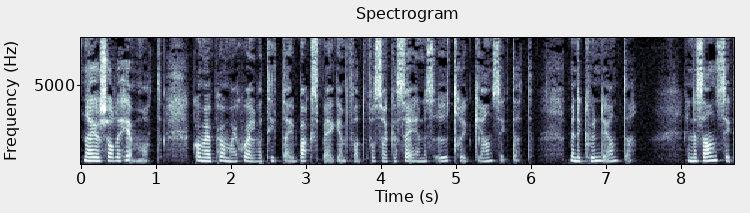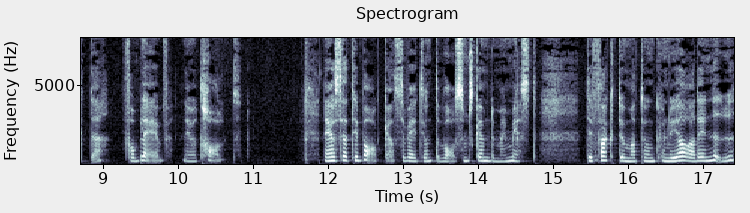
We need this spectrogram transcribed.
När jag körde hemåt kom jag på mig själv att titta i backspegeln för att försöka se hennes uttryck i ansiktet. Men det kunde jag inte. Hennes ansikte förblev neutralt. När jag ser tillbaka så vet jag inte vad som skrämde mig mest. Det faktum att hon kunde göra det nu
